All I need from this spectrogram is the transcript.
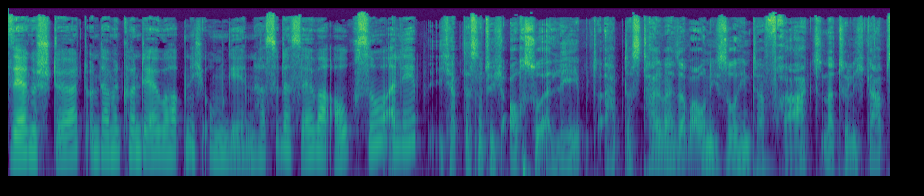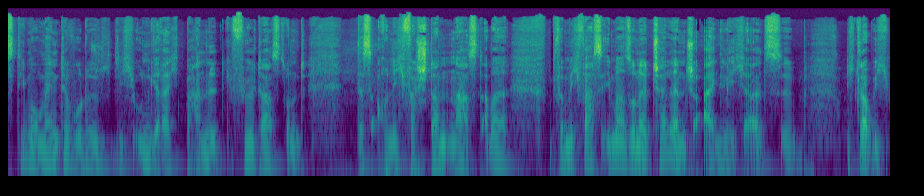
sehr gestört und damit konnte er überhaupt nicht umgehen. Hast du das selber auch so erlebt? Ich habe das natürlich auch so erlebt, habe das teilweise aber auch nicht so hinterfragt. Natürlich gab es die Momente, wo du dich ungerecht behandelt gefühlt hast und das auch nicht verstanden hast. Aber für mich war es immer so eine Challenge eigentlich. Als äh, ich glaube, ich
